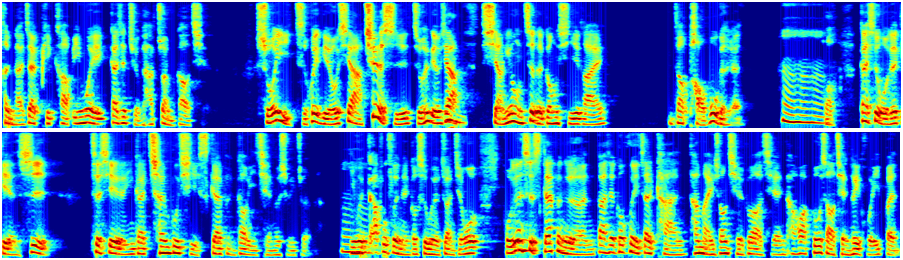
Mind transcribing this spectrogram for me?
很难再 pick up，因为大家觉得他赚不到钱。所以只会留下，确实只会留下想用这个东西来，嗯、你知道跑步的人，嗯嗯嗯。哦，但是我的点是，这些人应该撑不起 SCAPN 到以前的水准因为大部分人都是为了赚钱。我我认识 Stephen 的人，大家都会在谈他买一双鞋多少钱，他花多少钱可以回本。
